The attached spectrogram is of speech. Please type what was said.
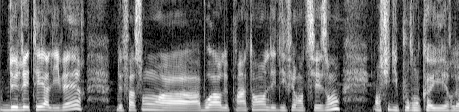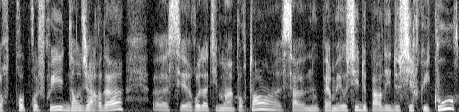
de l'été à l'hiver de façon à avoir le printemps, les différentes saisons. Ensuite ils pourront cueillir leurs propres fruits dans le jardin. Euh, c'est relativement important. Ça nous permet aussi de parler de circuits courts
